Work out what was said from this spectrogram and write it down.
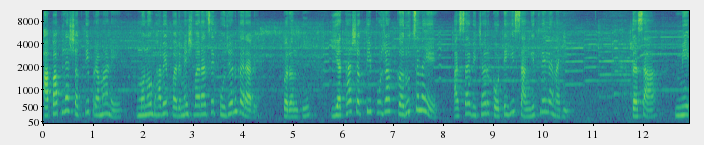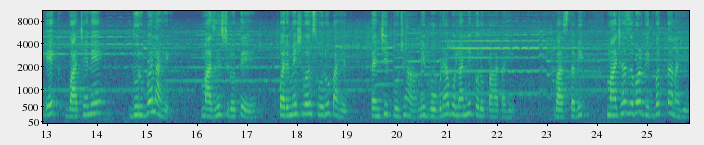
आपापल्या शक्तीप्रमाणे मनोभावे परमेश्वराचे पूजन करावे परंतु यथाशक्ती पूजा करूच नये असा विचार कोठेही सांगितलेला नाही. तसा मी एक वाचने दुर्बल आहे. माझे श्रोते परमेश्वर स्वरूप आहेत. त्यांची पूजा मी बोबड्या बोलांनी करू पाहत आहे. वास्तविक माझ्याजवळ विद्वत्ता नाही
